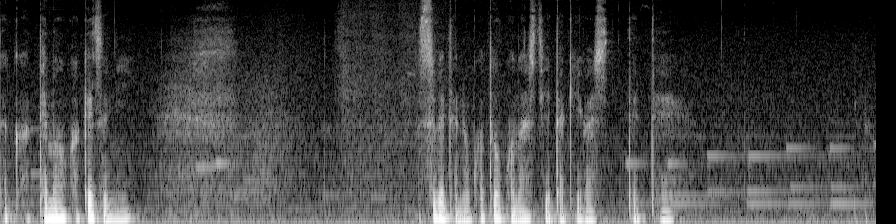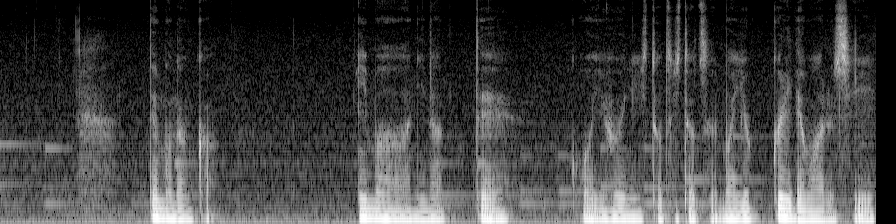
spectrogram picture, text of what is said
ー、なんか手間をかけずに全てのことをこなしていた気がしててでもなんか今になってこういうふうに一つ一つ、まあ、ゆっくりでもあるし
